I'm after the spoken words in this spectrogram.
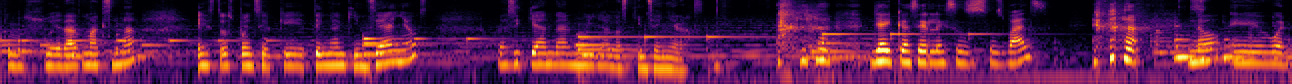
como su edad máxima, estos pueden ser que tengan 15 años, pero así que andan muy a los quinceañeros. ya hay que hacerle sus, sus vals. no, eh, bueno.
